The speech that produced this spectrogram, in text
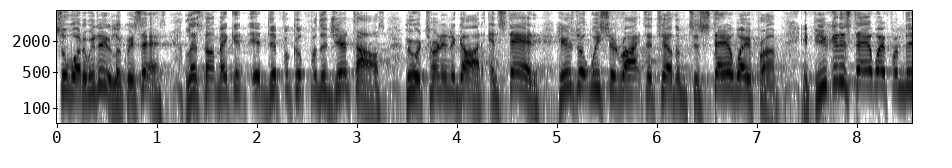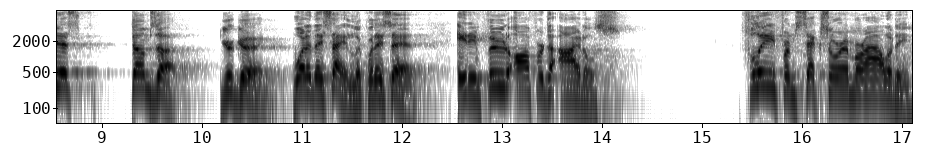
So, what do we do? Look what he says. Let's not make it, difficult for the Gentiles who are turning to God. Instead, here's what we should write to tell them to stay away from. If you can stay away from this, thumbs up. You're good. What did they say? Look what they said eating food offered to idols, flee from sexual immorality,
